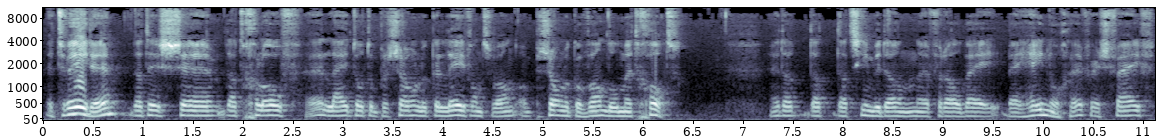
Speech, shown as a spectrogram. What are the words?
Het tweede, dat is uh, dat geloof hè, leidt tot een persoonlijke levenswandel, een persoonlijke wandel met God. Hè, dat, dat, dat zien we dan uh, vooral bij, bij Henoch, hè, vers 5.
